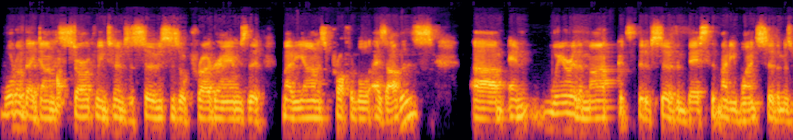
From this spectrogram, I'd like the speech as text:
what have they done historically in terms of services or programs that maybe aren't as profitable as others? Um, and where are the markets that have served them best that maybe won't serve them as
